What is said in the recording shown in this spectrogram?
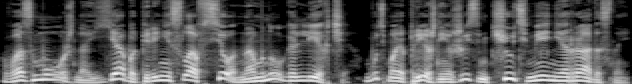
Возможно, я бы перенесла все намного легче, будь моя прежняя жизнь чуть менее радостной.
